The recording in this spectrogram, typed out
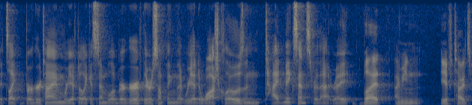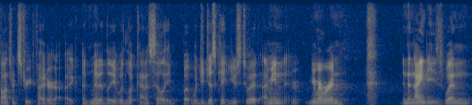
It's like Burger Time where you have to like assemble a burger. If there was something that where you had to wash clothes, and Tide makes sense for that, right? But I mean, if Tide sponsored Street Fighter, I, admittedly, it would look kind of silly. But would you just get used to it? I mean, you remember in in the '90s when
